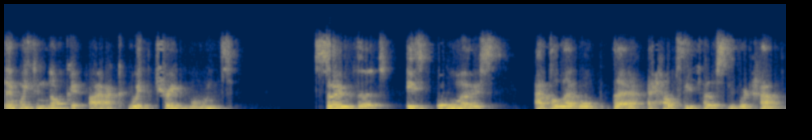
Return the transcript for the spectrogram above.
then we can knock it back with treatment so that it's almost at the level that a healthy person would have.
